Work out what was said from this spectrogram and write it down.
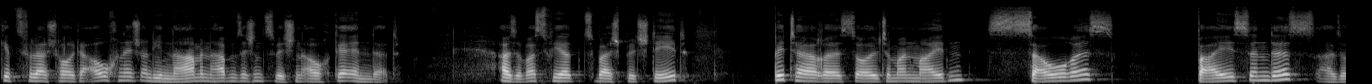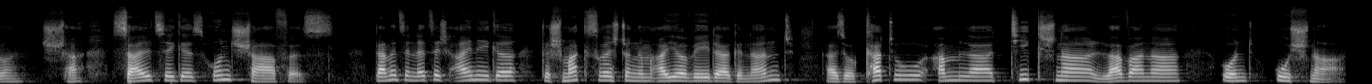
gibt es vielleicht heute auch nicht und die Namen haben sich inzwischen auch geändert. Also was hier zum Beispiel steht, Bitteres sollte man meiden, Saures, Beißendes, also Salziges und Scharfes. Damit sind letztlich einige Geschmacksrichtungen im Ayurveda genannt, also Katu, Amla, Tikshna, Lavana und Ushna.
